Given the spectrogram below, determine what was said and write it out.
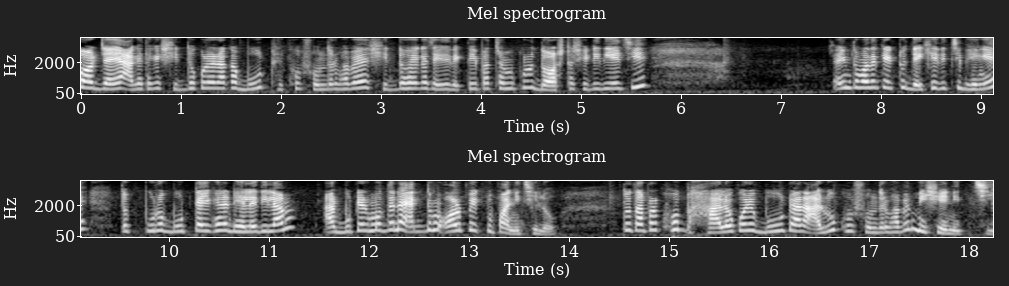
পর্যায়ে আগে থেকে সিদ্ধ করে রাখা বুট খুব সুন্দরভাবে সিদ্ধ হয়ে গেছে। এই যে দেখতেই পাচ্ছ, আমি পুরো দশটা সিটি দিয়েছি। আমি তোমাদেরকে একটু দেখিয়ে দিচ্ছি ভেঙে। তো পুরো বুটটা এখানে ঢেলে দিলাম। আর বুটের মধ্যে না একদম অল্প একটু পানি ছিল। তো তারপর খুব ভালো করে বুট আর আলু খুব সুন্দরভাবে মিশিয়ে নিচ্ছি।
